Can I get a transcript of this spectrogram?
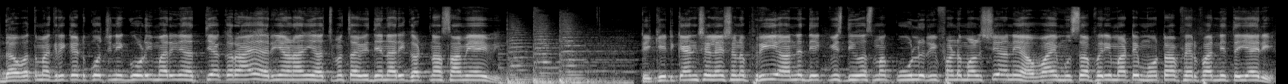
અદાવતમાં ક્રિકેટ કોચની ગોળી મારીને હત્યા કરાય હરિયાણાની હચમચાવી દેનારી ઘટના સામે આવી. ટિકિટ કેન્સલેશન ફ્રી અને એકવીસ દિવસમાં કુલ રિફંડ મળશે અને હવાઈ મુસાફરી માટે મોટા ફેરફારની તૈયારી.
